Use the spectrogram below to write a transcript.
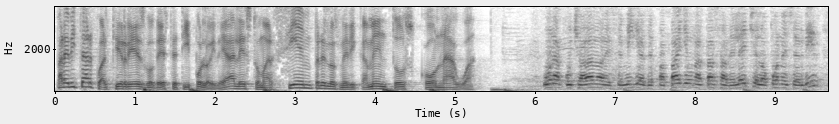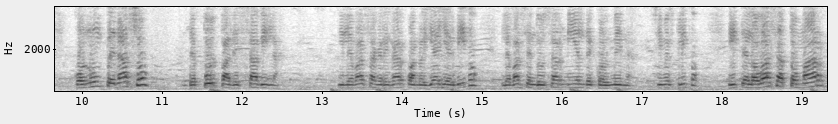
Para evitar cualquier riesgo de este tipo, lo ideal es tomar siempre los medicamentos con agua. Una cucharada de semillas de papaya, una taza de leche, lo pone a servir con un pedazo de pulpa de sábila y le vas a agregar cuando ya haya hervido, le vas a endulzar miel de colmena, ¿sí me explico? Y te lo vas a tomar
